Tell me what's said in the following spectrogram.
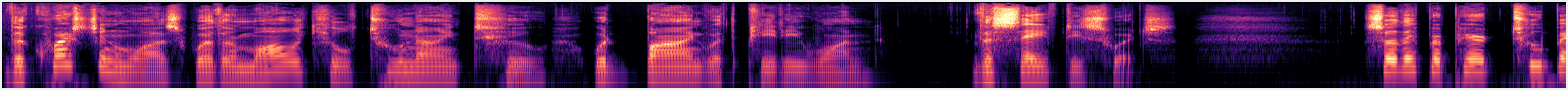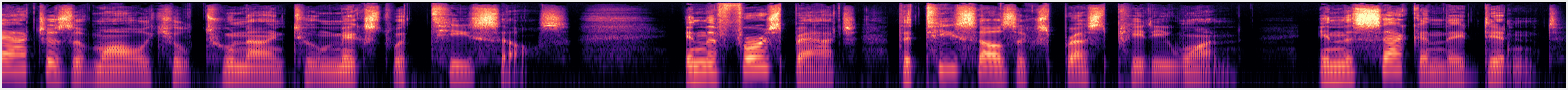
The question was whether molecule 292 would bind with PD1, the safety switch. So they prepared two batches of molecule 292 mixed with T cells. In the first batch, the T cells expressed PD1. In the second, they didn't.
